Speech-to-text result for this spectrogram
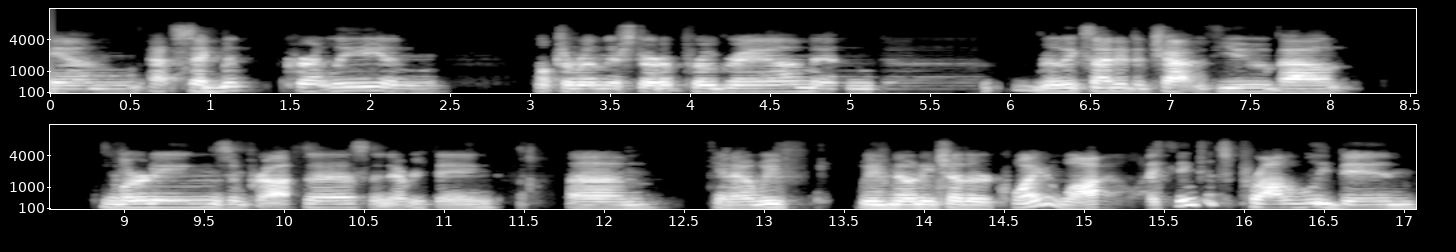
uh, am at Segment currently and help to run their startup program and uh, really excited to chat with you about learnings and process and everything. Um, you know, we've we've known each other quite a while. I think it's probably been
